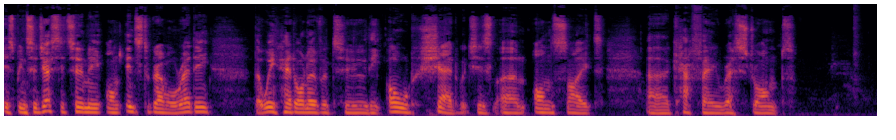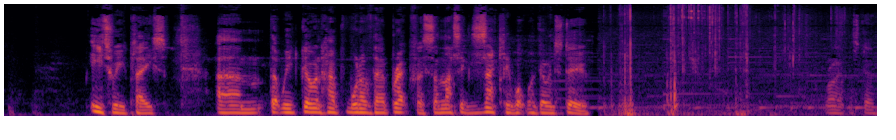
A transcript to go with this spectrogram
it's been suggested to me on Instagram already that we head on over to the Old Shed, which is an on-site uh, cafe, restaurant, eatery place um, that we'd go and have one of their breakfasts and that's exactly what we're going to do. Right, let's go.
